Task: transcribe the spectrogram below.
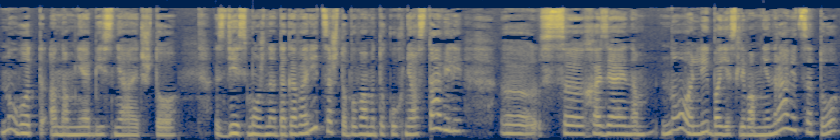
Ну вот она мне объясняет, что здесь можно договориться, чтобы вам эту кухню оставили э, с хозяином, но либо если вам не нравится, то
